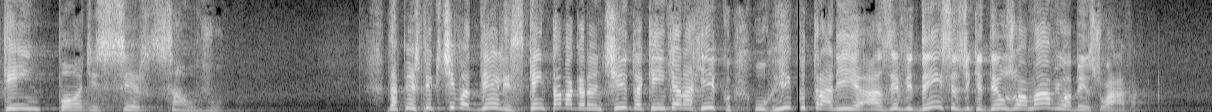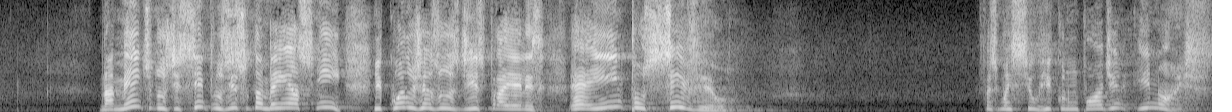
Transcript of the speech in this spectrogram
quem pode ser salvo? Da perspectiva deles, quem estava garantido é quem era rico. O rico traria as evidências de que Deus o amava e o abençoava. Na mente dos discípulos, isso também é assim. E quando Jesus diz para eles: É impossível mas, mas se o rico não pode, e nós?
